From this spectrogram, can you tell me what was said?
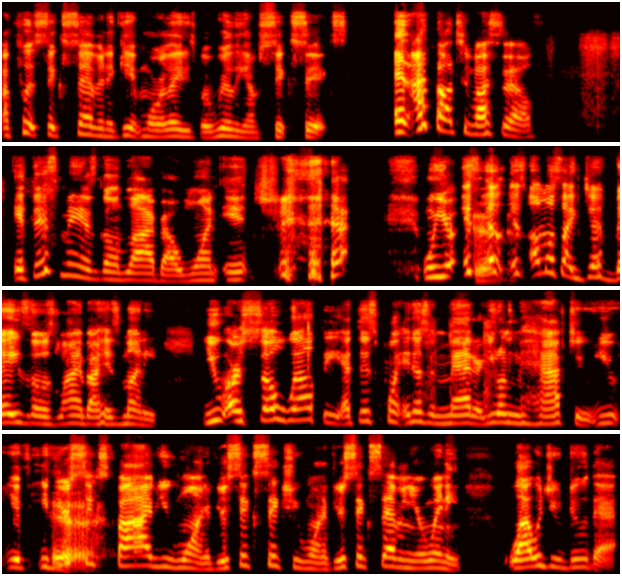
I put six seven to get more ladies, but really I'm six six. And I thought to myself, if this man is gonna lie about one inch, when you're it's, yeah. it's almost like Jeff Bezos lying about his money. You are so wealthy at this point, it doesn't matter. You don't even have to. You if, if you're six five, you won. If you're six six, you won. If you're six seven, you're winning. Why would you do that?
